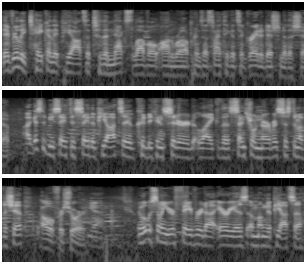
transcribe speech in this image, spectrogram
they've really taken the Piazza to the next level on Royal Princess, and I think it's a great addition to the ship. I guess it'd be safe to say the piazza could be considered like the central nervous system of the ship. Oh, for sure. Yeah. And what was some of your favorite uh, areas among the piazza?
